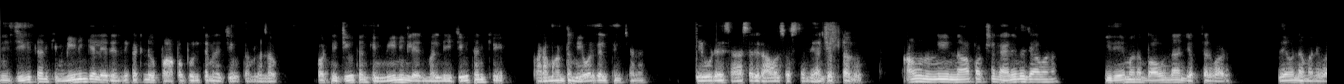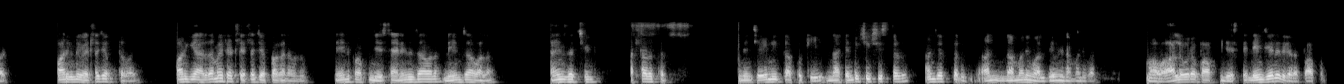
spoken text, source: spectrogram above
నీ జీవితానికి మీనింగే లేదు. ఎందుకంటే నువ్వు పాపపూరితమైన జీవితంలో ఉన్నావు. కాబట్టి నీ జీవితానికి మీనింగ్ లేదు. మళ్ళీ నీ జీవితానికి పరమార్థం ఎవరు కల్పించాలా? దేవుడే సరాసరి రావాల్సి వస్తుంది అని చెప్తాడు. అవును నీ నా పక్షంగా ఆయన కావాలా? ఇదేమన్నా బాగుందా అని చెప్తాడు వాడు. దేవుడు వాడు వాడికి నువ్వు ఎట్లా చెప్తావు వానికి అర్థమయ్యేటట్లు ఎట్లా చెప్పగలవు నేను పాపం చేస్తే ఆయన చావాలా నేను చావాలా ఆయన చచ్చిండు అట్లా అడుగుతాడు. నేను చేయని తప్పుకి నాకు ఎందుకు శిక్షిస్తాడు అని చెప్తారు నమ్మని వాళ్ళు దేవుని నమ్మని వాళ్ళు మా వాళ్ళు ఎవరో పాపం చేస్తే నేను చేయలేదు కదా పాపం.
